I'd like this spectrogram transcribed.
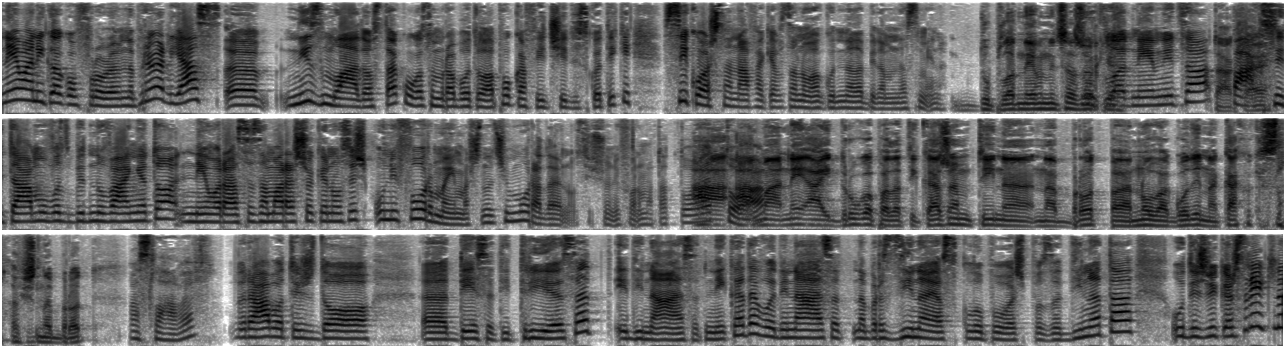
нема никаков проблем. Например, јас е, низ младоста, кога сум работела по кафичи и дискотеки, секогаш се нафаќав за нова година да бидам насмена. Дупла дневница, Зорке? Дупла дневница, Така пак е. си таму во збиднувањето, не мора да се замараш што ќе носиш, униформа имаш, значи мора да ја носиш униформата. Тоа А, тоа. ама не, а и друго па да ти кажам, ти на, на брод, па нова година, како ќе славиш на брод? Па славев. Работиш до е, 10.30, 11 некаде, во 11 на брзина ја склопуваш позадината, удиш викаш срекна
